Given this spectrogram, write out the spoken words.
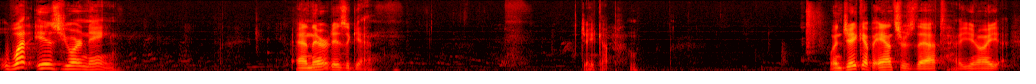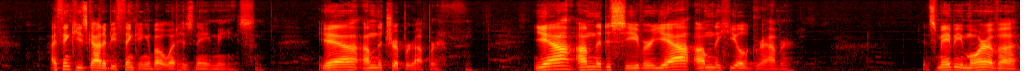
What is your name? And there it is again Jacob. When Jacob answers that, you know, I, I think he's got to be thinking about what his name means. Yeah, I'm the tripper upper. Yeah, I'm the deceiver. Yeah, I'm the heel grabber. It's maybe more of a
